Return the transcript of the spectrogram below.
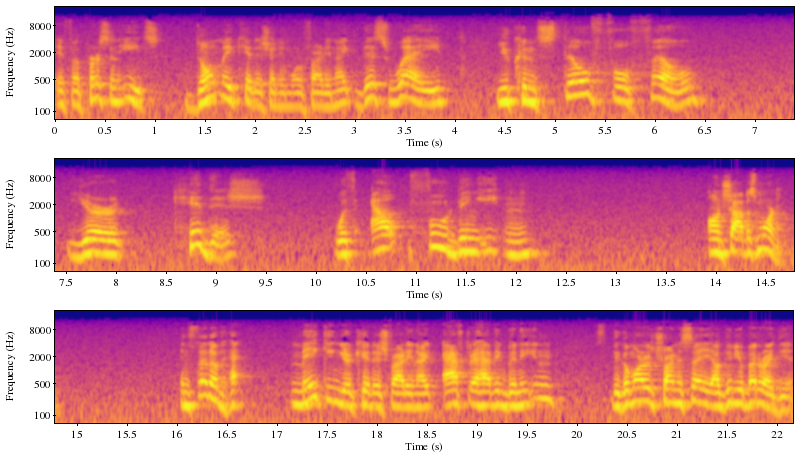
if a person eats, don't make Kiddush anymore Friday night. This way, you can still fulfill your Kiddush without food being eaten on Shabbos morning. Instead of ha- making your Kiddush Friday night after having been eaten, the Gemara is trying to say, I'll give you a better idea.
